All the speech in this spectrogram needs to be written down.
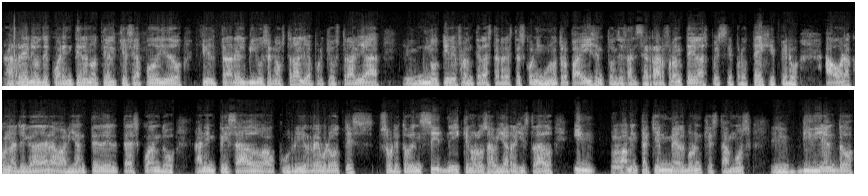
arreglos de cuarentena en hotel que se ha podido filtrar el virus en Australia, porque Australia eh, no tiene fronteras terrestres con ningún otro país, entonces al cerrar fronteras, pues se protege. Pero ahora con la llegada de la variante Delta es cuando han empezado a ocurrir rebrotes, sobre todo en Sydney, que no los había registrado, nuevamente aquí en Melbourne, que estamos eh, viviendo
